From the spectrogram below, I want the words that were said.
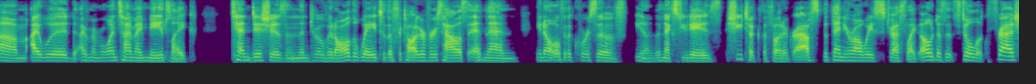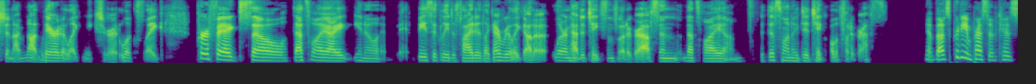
um, I would, I remember one time I made like 10 dishes and then drove it all the way to the photographer's house. And then, you know, over the course of, you know, the next few days, she took the photographs. But then you're always stressed, like, oh, does it still look fresh? And I'm not there to like make sure it looks like perfect. So that's why I, you know, basically decided like I really got to learn how to take some photographs. And that's why um, with this one, I did take all the photographs. Yeah, that's pretty impressive because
